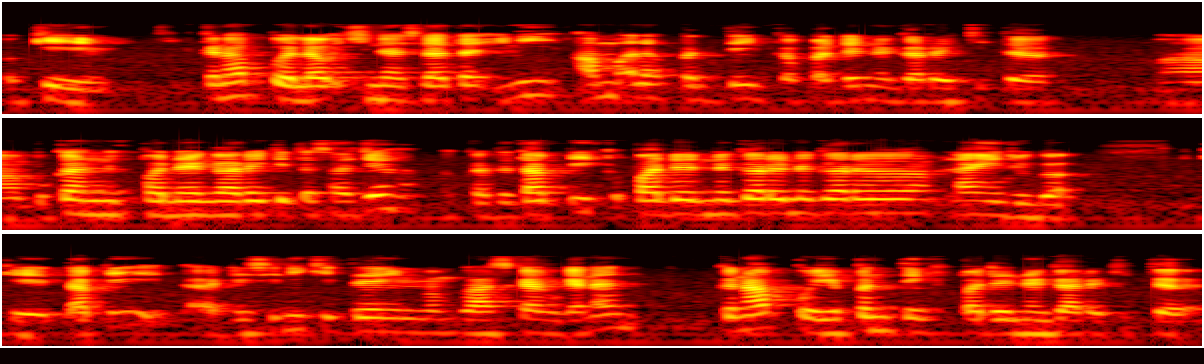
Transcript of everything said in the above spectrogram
Okey, kenapa Laut Cina Selatan ini amatlah penting kepada negara kita? Uh, bukan kepada negara kita saja, tetapi kepada negara-negara lain juga. Okey, tapi uh, di sini kita ingin membahaskan berkenaan kenapa ia penting kepada negara kita.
